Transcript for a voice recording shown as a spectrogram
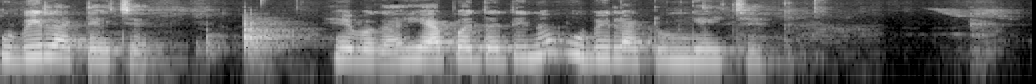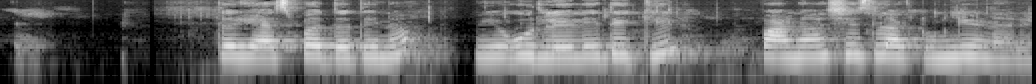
उभी लाटायचे हे बघा ह्या पद्धतीनं उभी लाटून घ्यायचे तर ह्याच पद्धतीनं मी उरलेले देखील पानं अशीच लाटून घेणार आहे.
